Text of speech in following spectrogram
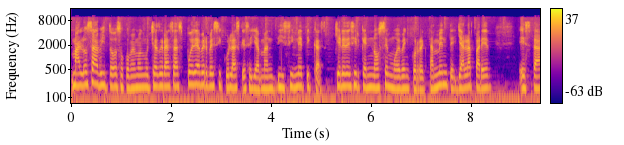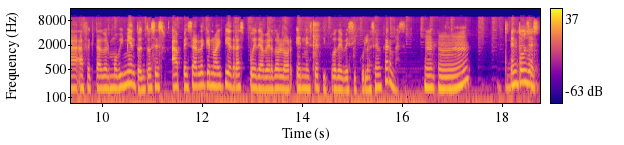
malos hábitos o comemos muchas grasas, puede haber vesículas que se llaman disinéticas. Quiere decir que no se mueven correctamente. Ya la pared está afectado el movimiento. Entonces, a pesar de que no hay piedras, puede haber dolor en este tipo de vesículas enfermas. Entonces,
